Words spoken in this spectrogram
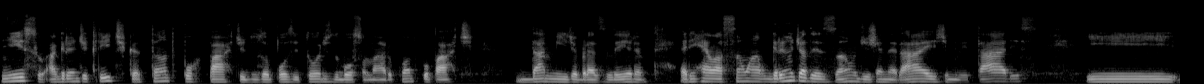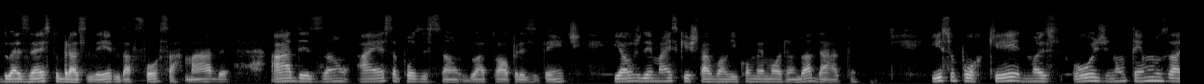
Nisso, a grande crítica, tanto por parte dos opositores do Bolsonaro quanto por parte da mídia brasileira, era em relação à grande adesão de generais, de militares e do Exército Brasileiro, da Força Armada, a adesão a essa posição do atual presidente e aos demais que estavam ali comemorando a data. Isso porque nós hoje não temos a,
